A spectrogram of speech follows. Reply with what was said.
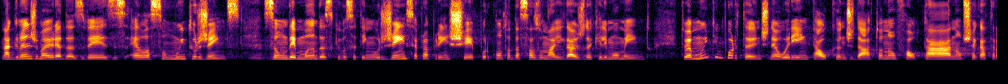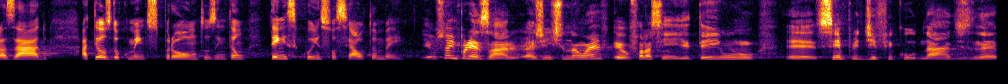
na grande maioria das vezes, elas são muito urgentes. Uhum. São demandas que você tem urgência para preencher por conta da sazonalidade daquele momento. Então é muito importante né, orientar o candidato a não faltar, a não chegar atrasado, a ter os documentos prontos. Então tem esse cunho social também. Eu sou empresário. A gente não é. Eu falo assim, eu tenho é, sempre dificuldades, né?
